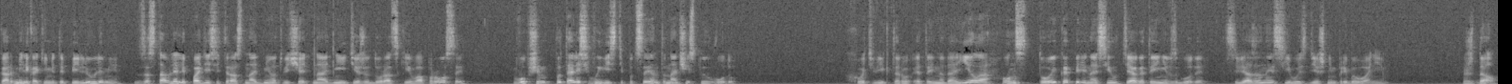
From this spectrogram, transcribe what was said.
Кормили какими-то пилюлями, заставляли по 10 раз на дню отвечать на одни и те же дурацкие вопросы – в общем, пытались вывести пациента на чистую воду. Хоть Виктору это и надоело, он стойко переносил тяготы и невзгоды, связанные с его здешним пребыванием. Ждал.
